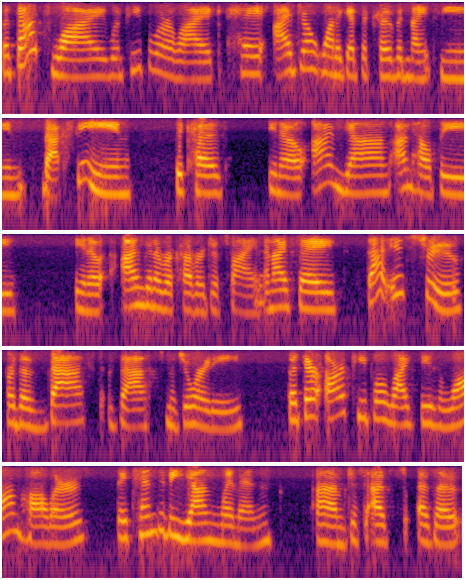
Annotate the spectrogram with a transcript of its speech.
But that's why when people are like, "Hey, I don't want to get the COVID-19 vaccine because, you know, I'm young, I'm healthy, you know, I'm going to recover just fine." And I say, that is true for the vast vast majority, but there are people like these long haulers. They tend to be young women, um, just as as a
